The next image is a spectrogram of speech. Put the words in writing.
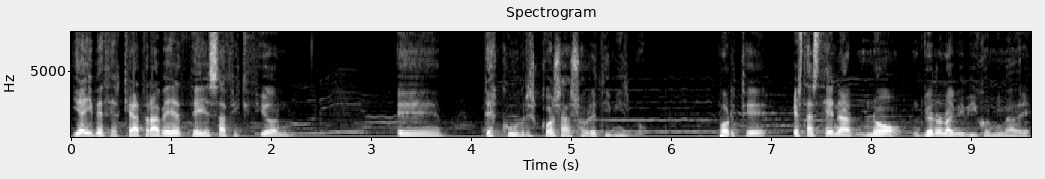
Y hay veces que a través de esa ficción eh, descubres cosas sobre ti mismo. Porque esta escena no, yo no la viví con mi madre,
